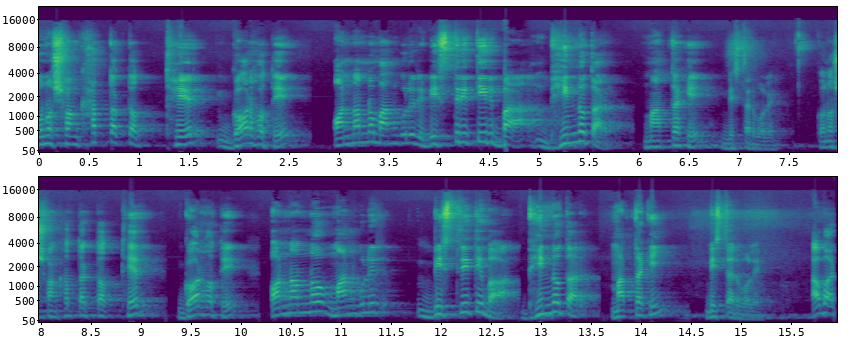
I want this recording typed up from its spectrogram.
কোনো সংখ্যাত্মক তথ্যের গড় হতে অন্যান্য মানগুলির বিস্তৃতির বা ভিন্নতার মাত্রাকে বিস্তার বলে। কোনো সংখ্যাত্মক তথ্যের গড় হতে অন্যান্য মানগুলির বিস্তৃতি বা ভিন্নতার মাত্রাকেই বিস্তার বলে। আবার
